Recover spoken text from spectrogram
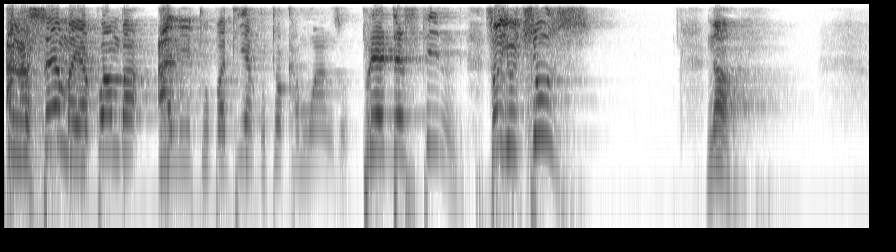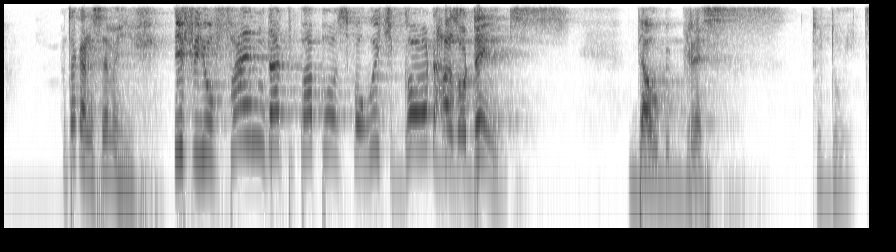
Anasema ya kwamba alitupatia kutoka mwanzo predestined. So you choose. Now nataka niseme hivi. If you find that purpose for which god has ordained there will be grace to do it.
